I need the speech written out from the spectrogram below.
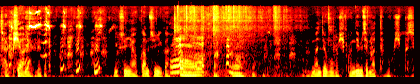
잘 피하네 그래도. 육순이하고 깜순이가 만져보고 싶고 냄새 맡아보고 싶어서.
